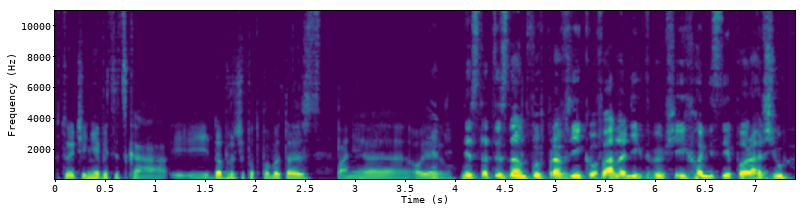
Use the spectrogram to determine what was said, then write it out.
który cię nie wycycka i, i dobrze ci podpowie, to jest, panie, ojeju. Niestety znam dwóch prawników, ale nigdy bym się ich o nic nie poradził.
